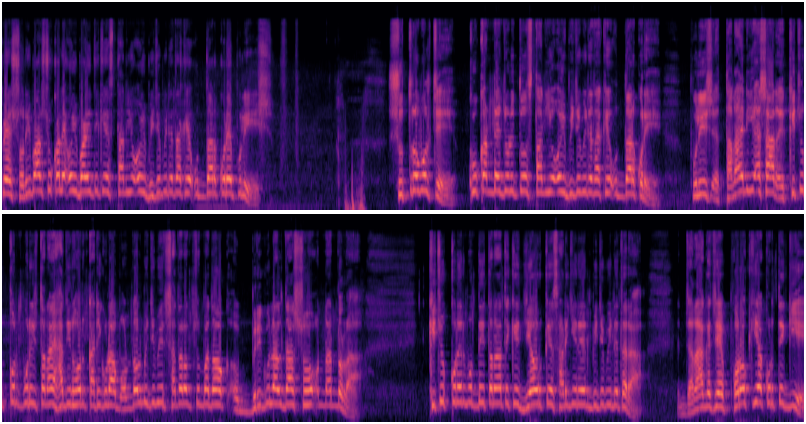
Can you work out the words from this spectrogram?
পেয়ে শনিবার সকালে ওই বাড়ি থেকে স্থানীয় ওই বিজেপি নেতাকে উদ্ধার করে পুলিশ। সূত্র বলছে, কুকাণ্ডে জড়িত স্থানীয় ওই বিজেপি নেতাকে উদ্ধার করে পুলিশ থানায় নিয়ে আসার কিছুক্ষণ পুলিশ থানায় হাজির হন কাটিগুড়া মণ্ডল বিজেপির সাধারণ সম্পাদক ব্রিগুলাল দাস সহ অন্যান্যরা। কিছুক্ষণের মধ্যেই তারা থেকে জিয়াউরকে নেন বিজেপি নেতারা। জানা গেছে ফরকিয়া করতে গিয়ে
